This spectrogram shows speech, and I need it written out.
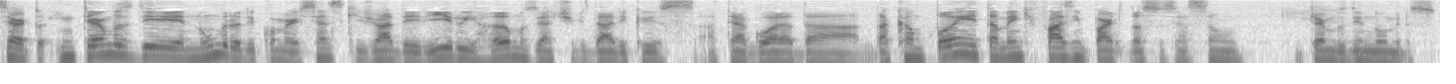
Certo. Em termos de número de comerciantes que já aderiram e ramos de atividade, Cris, até agora da, da campanha e também que fazem parte da associação em termos de números?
